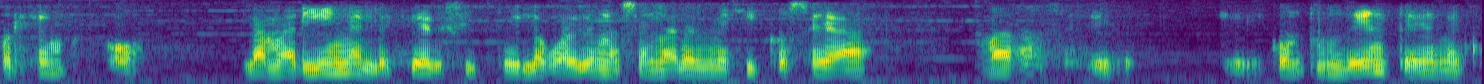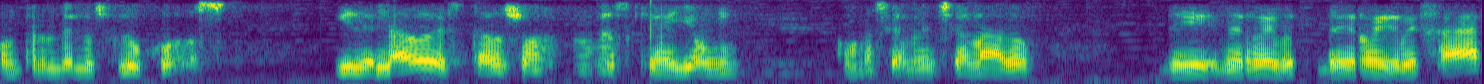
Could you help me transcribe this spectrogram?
por ejemplo, la Marina, el Ejército y la Guardia Nacional en México sea más eh, eh, contundente en el control de los flujos y del lado de Estados Unidos que haya un, como se ha mencionado, de, de, regresar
